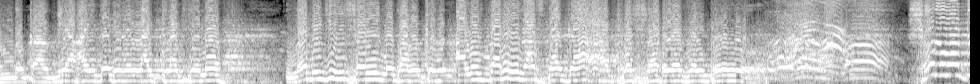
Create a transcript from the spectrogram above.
অন্ধকার দিয়ে হাইটা গেলে লাইট লাগছে না। নবীজির শরীর মোবারকের আলোর দ্বারে রাস্তাঘাট ফসা হয়ে যাইত। শুধুমাত্র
